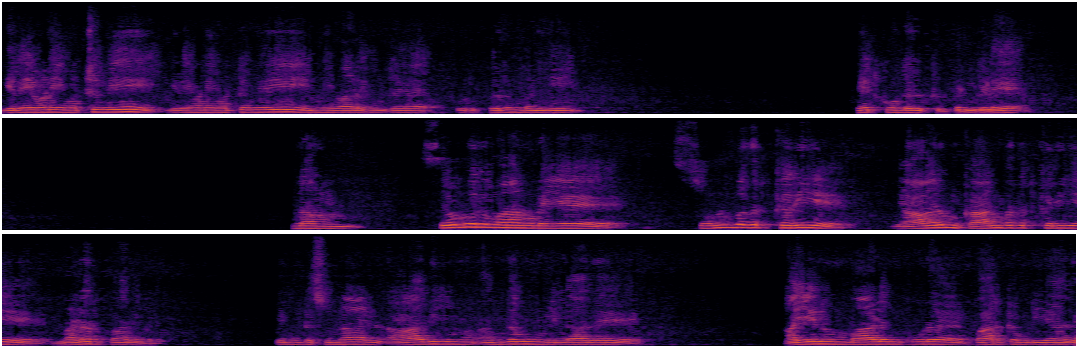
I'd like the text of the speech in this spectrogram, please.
இறைவனை மட்டுமே இறைவனை மட்டுமே எண்ணி வாழுகின்ற ஒரு பெரும்பணியை மேற்கொண்டிருக்கும் பெண்களே நம் சிவபெருமானுடைய சொல்வதற்கரிய யாரும் காண்பதற்கரிய மலர் பாதங்கள். என்று சொன்னால் ஆதியும் அந்தமும் இல்லாத அயனும் மாளும் கூட பார்க்க முடியாத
